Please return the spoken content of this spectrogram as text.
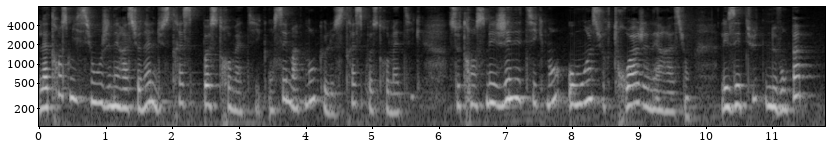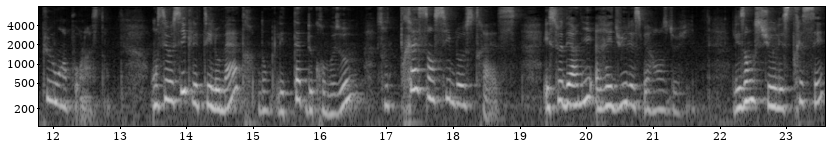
La transmission générationnelle du stress post-traumatique. On sait maintenant que le stress post-traumatique se transmet génétiquement au moins sur trois générations. Les études ne vont pas plus loin pour l'instant. On sait aussi que les télomètres, donc les têtes de chromosomes, sont très sensibles au stress et ce dernier réduit l'espérance de vie. Les anxieux, les stressés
